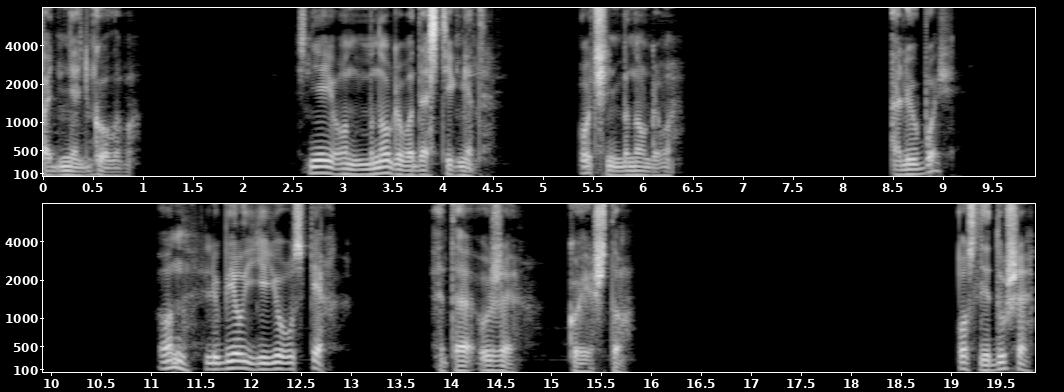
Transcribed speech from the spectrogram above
поднять голову. С ней он многого достигнет. Очень многого. А любовь? Он любил ее успех. Это уже кое-что. После душа,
